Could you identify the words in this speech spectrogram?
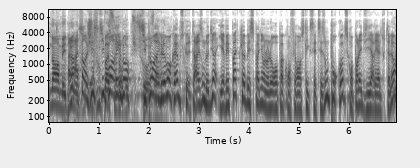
non mais nous, Alors on attends, on juste joue petit point, règlement, petit point hein. règlement quand même, parce que tu as raison de le dire, il n'y avait pas de club espagnol en Europa Conference League cette saison. Pourquoi? Parce qu'on parlait de Villarreal tout à l'heure.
